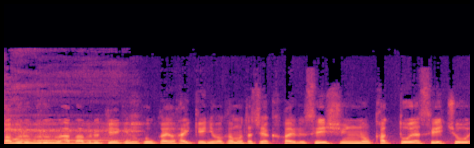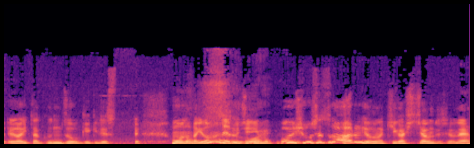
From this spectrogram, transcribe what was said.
バブルブルーはバブル景気の崩壊を背景に若者たちが抱える青春の葛藤や成長を描いた群像劇ですって。もうなんか読んでるうちにもこういう小説があるような気がしちゃうんですよね。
